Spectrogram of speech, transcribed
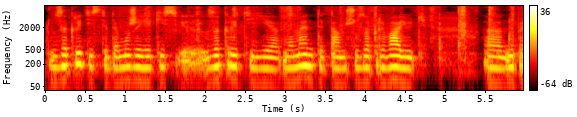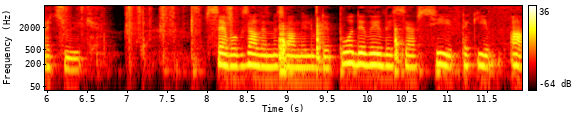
Тут закритість іде, може якісь е, закриті є моменти там, що закривають, е, не працюють. Все, вокзали ми з вами, люди, подивилися. Всі такі. А,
